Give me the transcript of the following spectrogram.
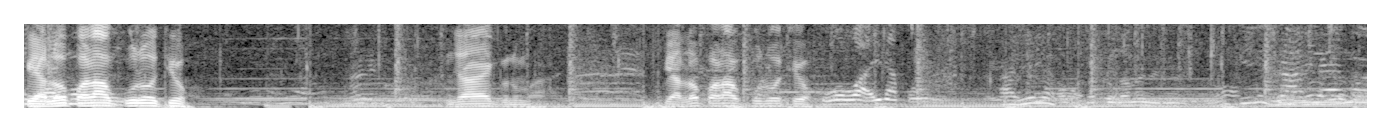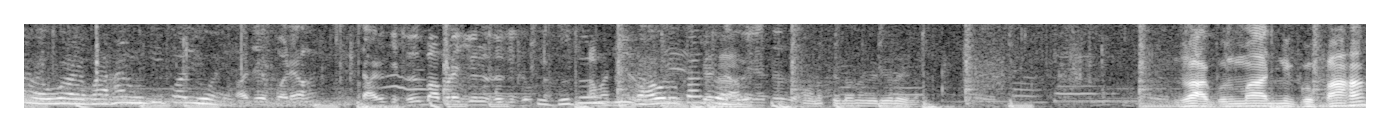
પહેલો પડાવ પૂરો થયો. જય ગુરુ મહારાજ. પહેલો પડાવ પૂરો થયો. જો આ ગુરુ મહારાજની ગુફા હા.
